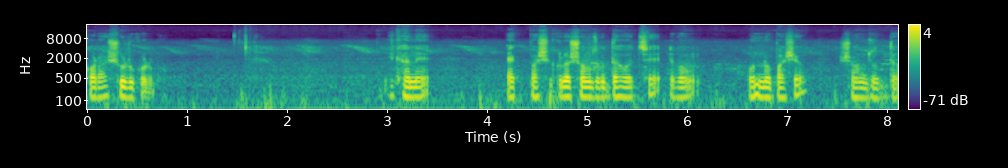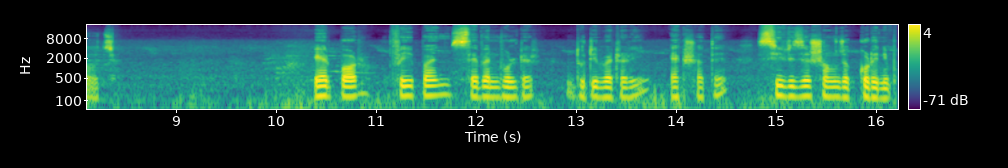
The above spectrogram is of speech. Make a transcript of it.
করা শুরু করব। এখানে এক পাশেগুলো সংযোগ দেওয়া হচ্ছে এবং অন্য পাশেও সংযোগ দেওয়া হচ্ছে। এরপর থ্রি পয়েন্ট সেভেন ভোল্টের দুটি ব্যাটারি একসাথে সিরিজে সংযোগ করে নিব।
